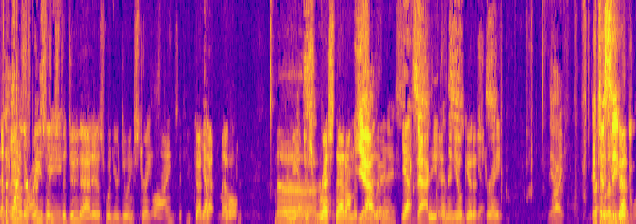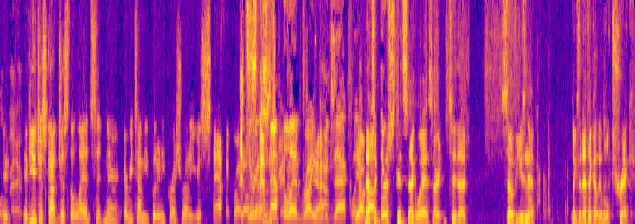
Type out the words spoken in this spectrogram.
doesn't One of the reasons me. to do that is when you're doing straight lines, if you've got Yeah. that metal, and you Uh, just rest that on the Yeah. side of Very it. nice. Yes, exactly. See, and then you'll get a Yes. straight. Yeah. right. It Okay, just let me seems go- to work If, better. if you just got just the lead sitting there, every time you put any pressure on it, you're gonna snap it right It's off. You're going to snap straight the off. lead right. Yeah. Exactly. Yeah. That's Uh, a there's good segue. Sorry to the. So if you're using that, like I said, that's like a little trick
